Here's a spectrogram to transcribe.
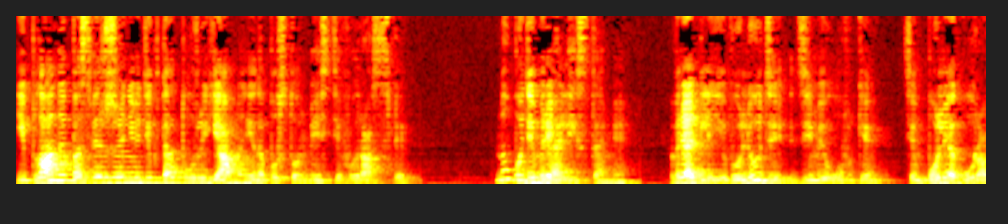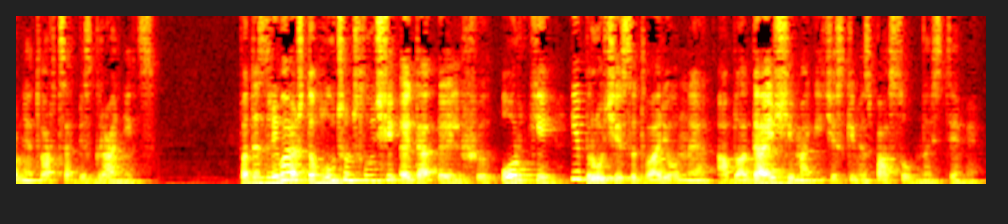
И планы по свержению диктатуры явно не на пустом месте выросли. Ну, будем реалистами. Вряд ли его люди – демиурги, тем более уровня Творца без границ. Подозреваю, что в лучшем случае это эльфы, орки и прочие сотворенные, обладающие магическими способностями.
